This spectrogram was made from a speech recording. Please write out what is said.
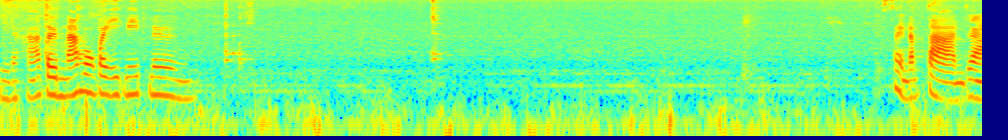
นี่นะคะ เติมน้ำลงไปอีกนิดนึงใส่น้ำตาลจ้า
